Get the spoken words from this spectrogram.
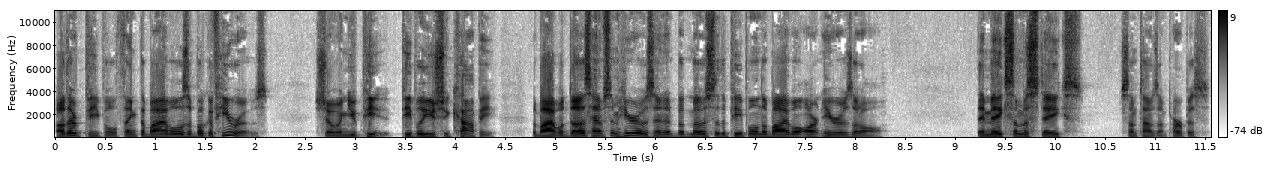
Other people think the Bible is a book of heroes, showing you pe- people you should copy the Bible does have some heroes in it, but most of the people in the Bible aren't heroes at all. They make some mistakes, sometimes on purpose.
